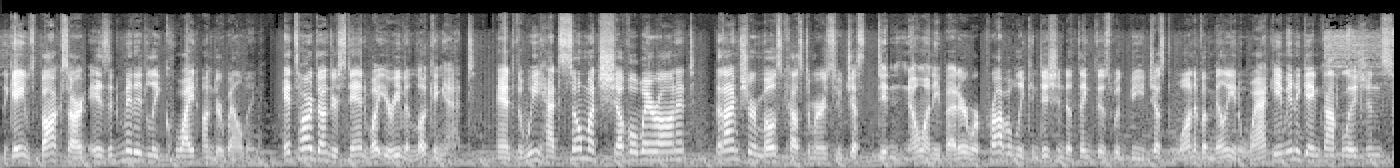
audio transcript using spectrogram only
the game's box art is admittedly quite underwhelming. It's hard to understand what you're even looking at, and the Wii had so much shovelware on it that I'm sure most customers who just didn't know any better were probably conditioned to think this would be just one of a million wacky minigame compilations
